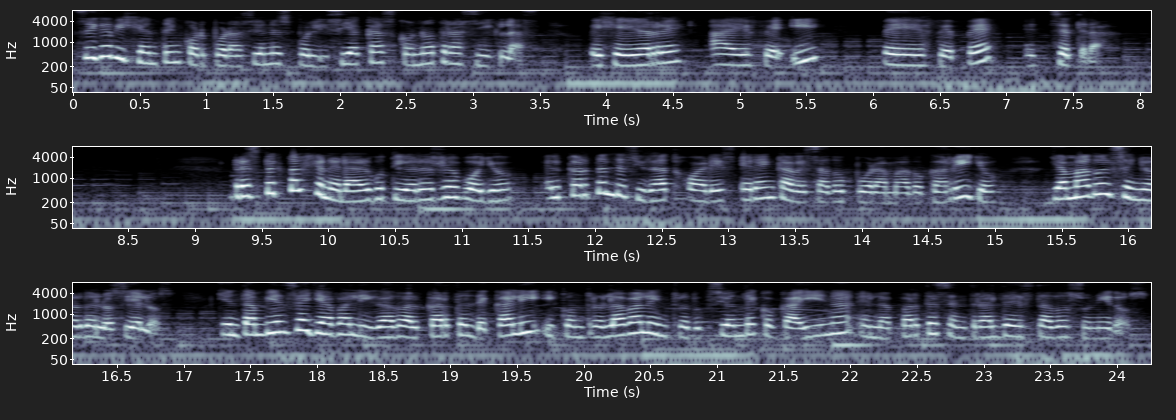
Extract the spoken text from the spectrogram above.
sigue vigente en corporaciones policíacas con otras siglas, PGR, AFI, PFP, etc. Respecto al general Gutiérrez Rebollo, el cártel de Ciudad Juárez era encabezado por Amado Carrillo, llamado el Señor de los Cielos, quien también se hallaba ligado al cártel de Cali y controlaba la introducción de cocaína en la parte central de Estados Unidos.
